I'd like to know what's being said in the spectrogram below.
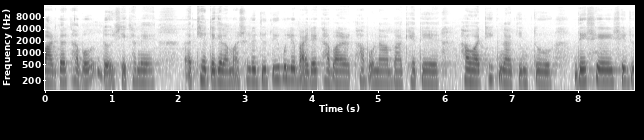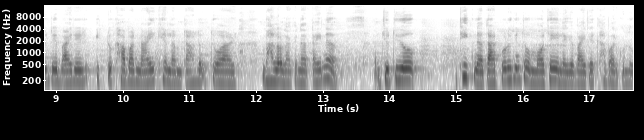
বার্গার খাব। তো সেখানে খেতে গেলাম। আসলে যদিও বলি বাইরের খাবার খাব না বা খেতে খাওয়া ঠিক না, কিন্তু দেশে এসে যদি বাইরের একটু খাবার নাই খেলাম, তাহলে তো আর ভালো লাগে না, তাই না? যদিও ঠিক না, তারপরেও কিন্তু মজাই লাগে বাইরের খাবারগুলো।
